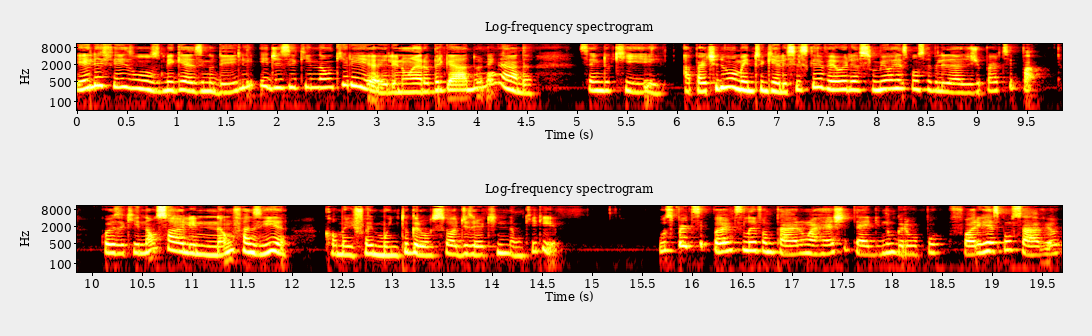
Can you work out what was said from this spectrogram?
Ele fez uns miguezinho dele e disse que não queria, ele não era obrigado nem nada. Sendo que, a partir do momento em que ele se inscreveu, ele assumiu a responsabilidade de participar. Coisa que não só ele não fazia, como ele foi muito grosso ao dizer que não queria. Os participantes levantaram a hashtag no grupo Fora Irresponsável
